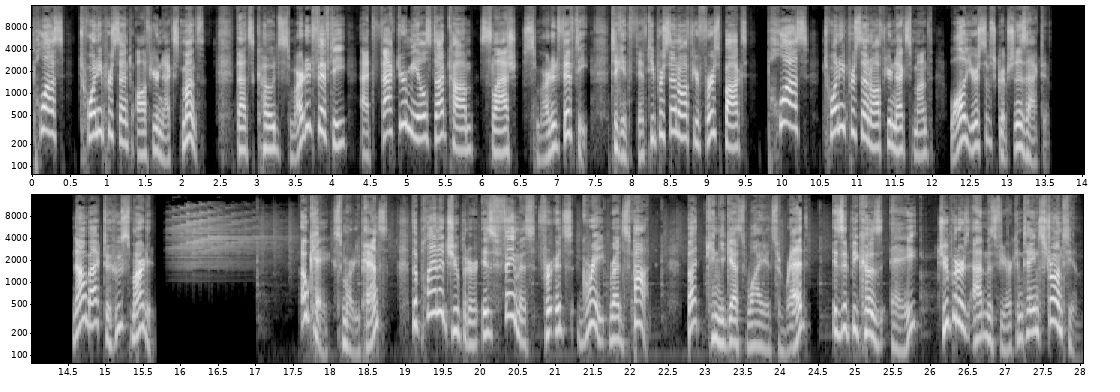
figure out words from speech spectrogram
plus 20% off your next month. That's code SMARTED50 at factormeals.com slash SMARTED50 to get 50% off your first box plus 20% off your next month while your subscription is active. Now back to Who Smarted. Okay, Smarty Pants, the planet Jupiter is famous for its great red spot. But can you guess why it's red? Is it because A, Jupiter's atmosphere contains strontium,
